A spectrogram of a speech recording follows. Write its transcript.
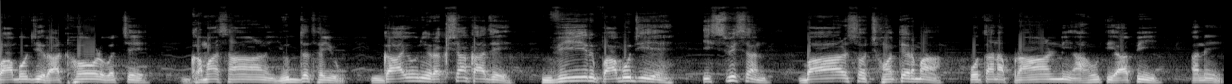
બાબુજી રાઠોડ વચ્ચે ઘમાસાણ યુદ્ધ થયું. ગાયોની રક્ષા કાજે વીર બાબુજીએ ઈસવીસન બારસો છોતેરમાં પોતાના પ્રાણની આહુતિ આપી અને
